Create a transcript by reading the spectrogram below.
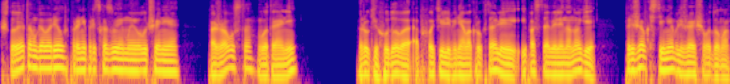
Что я там говорил про непредсказуемые улучшения? Пожалуйста, вот и они. Руки худого обхватили меня вокруг талии и поставили на ноги, прижав к стене ближайшего дома.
